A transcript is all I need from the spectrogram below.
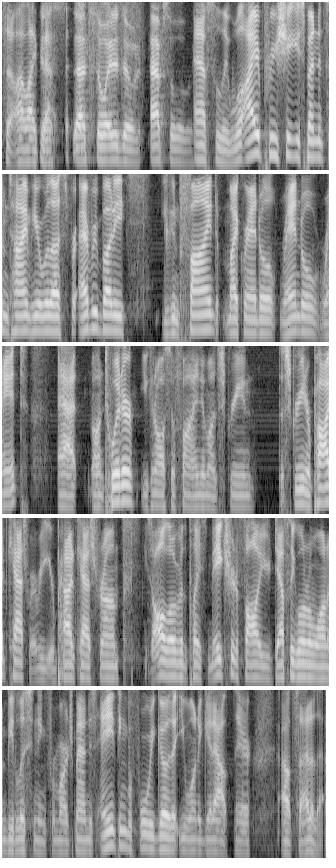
So I like that. yes, that. that's the way to do it. Absolutely, absolutely. Well, I appreciate you spending some time here with us. For everybody, you can find Mike Randle Randle Rant at on Twitter. You can also find him on screen the Screener podcast, wherever you get your podcast from. He's all over the place. Make sure to follow. You're definitely going to want to be listening for March Madness. Anything before we go that you want to get out there outside of that?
